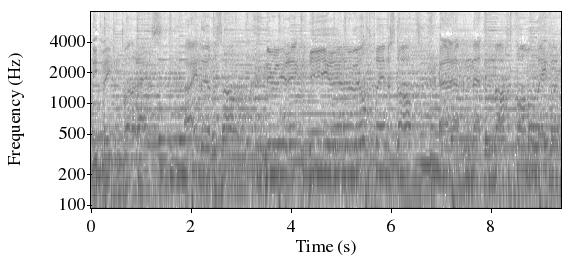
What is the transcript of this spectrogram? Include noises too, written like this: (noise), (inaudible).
niet wetend wat er reis eindigen zal. Nu leer ik hier in een wild vreemde stad en heb net de nacht van mijn leven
